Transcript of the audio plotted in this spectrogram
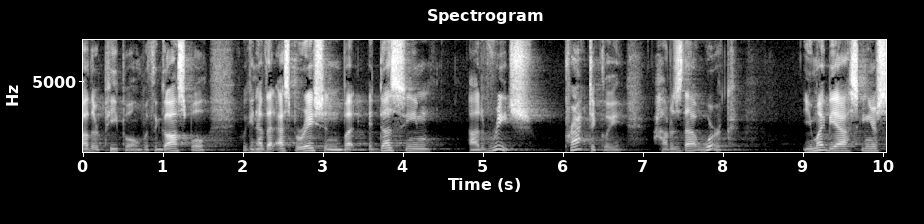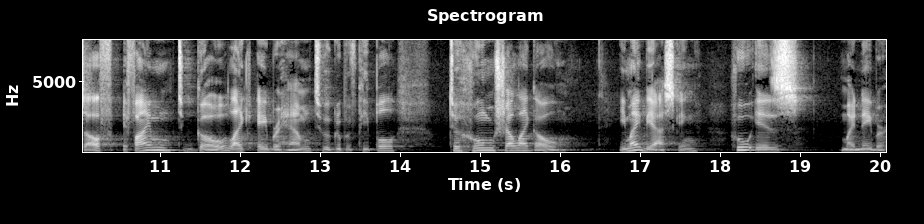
other people with the gospel. We can have that aspiration, but it does seem out of reach practically. How does that work? You might be asking yourself if I'm to go, like Abraham, to a group of people, to whom shall I go? You might be asking, who is my neighbor?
